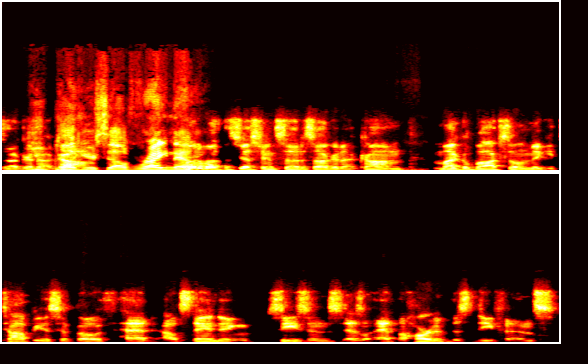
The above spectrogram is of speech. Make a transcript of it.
You plug yourself right now. I wrote about this yesterday on SotaSoccer.com. Michael Boxall and Micky Tapias have both had outstanding seasons as at the heart of this defense,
